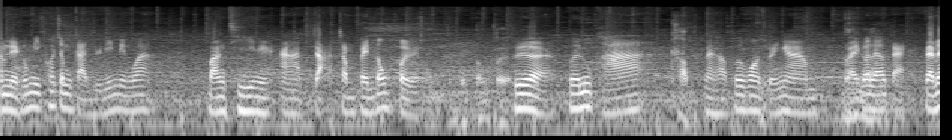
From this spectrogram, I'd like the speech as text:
มเนี่ยก็มีข้อจำกัดอยู่นิดนึงว่า บางทีเนี่ยอาจจะจำเป็นต้องเปิดเป็นต้องเปิดเพื่อเพื่อลูกค้าครับนะครับเพื่อความสวยงามอะไรก็แล้วแต่ แต่ใน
